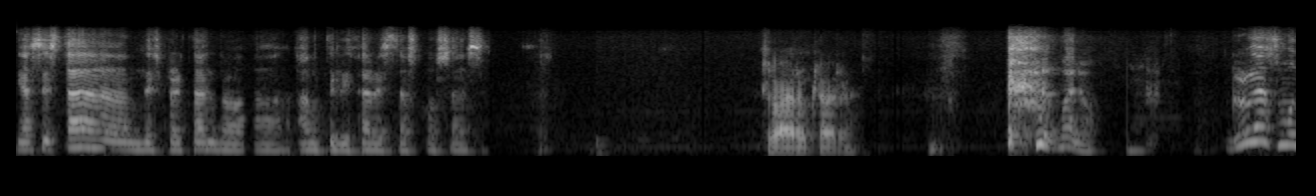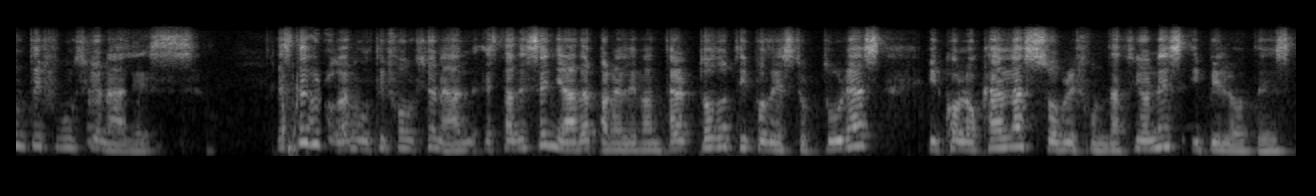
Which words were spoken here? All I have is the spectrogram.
Ya se están despertando a, a utilizar estas cosas. Claro, claro. bueno, grúas multifuncionales. Esta grúa multifuncional está diseñada para levantar todo tipo de estructuras y colocarlas sobre fundaciones y pilotes,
